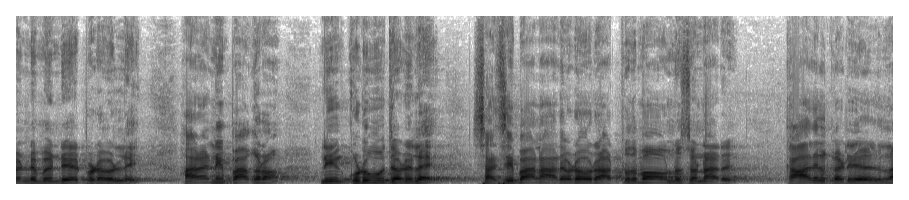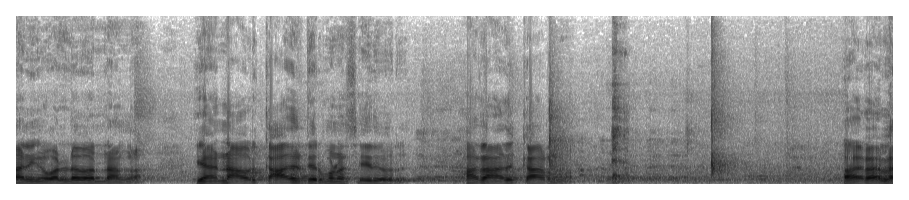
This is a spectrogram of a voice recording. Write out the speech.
வேண்டும் என்று ஏற்படவில்லை. ஆனால் நீ பார்க்குறோம் நீங்கள் குடும்பத்தோடு இல்லை. சசிபாலா அதோட ஒரு அற்புதமாக ஒன்று சொன்னார். காதல் கடிதெல்லாம் நீங்கள் வல்லவர்னாங்க ஏன்னா அவர் காதல் திருமணம் செய்தவர். அதான் அது காரணம். அதனால்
